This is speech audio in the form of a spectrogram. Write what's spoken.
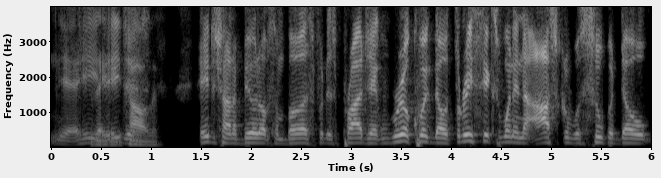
Yeah, he, They he just he just trying to build up some buzz for this project. Real quick though, three six winning the Oscar was super dope.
